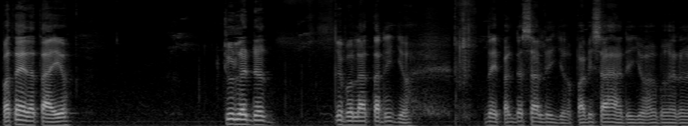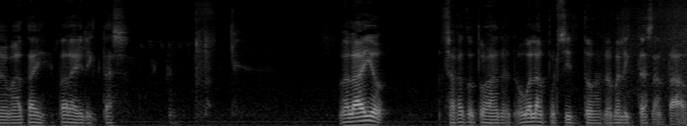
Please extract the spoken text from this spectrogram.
Patay na tayo. Tulad ng namulatan ninyo na ipagdasal ninyo, pamisahan ninyo ang mga nangamatay para iligtas. Malayo sa katotohanan o walang porsinto na maligtas ang tao.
